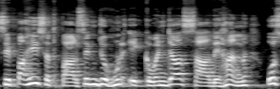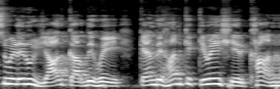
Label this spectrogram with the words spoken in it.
ਸਿਪਾਹੀ ਸਤਪਾਲ ਸਿੰਘ ਜੋ ਹੁਣ 51 ਸਾਲ ਦੇ ਹਨ, ਉਸ ਵੇਲੇ ਨੂੰ ਯਾਦ ਕਰਦੇ ਹੋਏ ਕਹਿੰਦੇ ਹਨ ਕਿ ਕਿਵੇਂ ਸ਼ੇਰ ਖਾਨ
